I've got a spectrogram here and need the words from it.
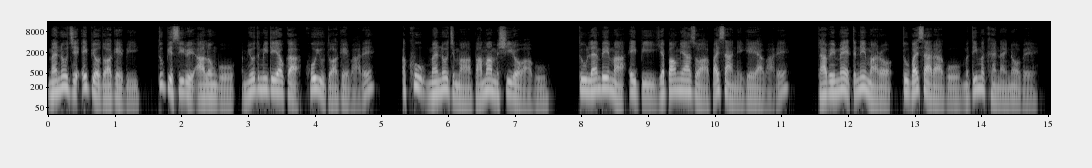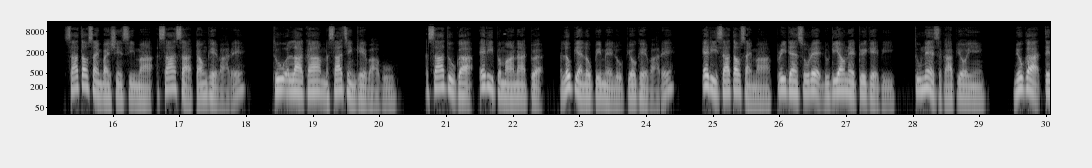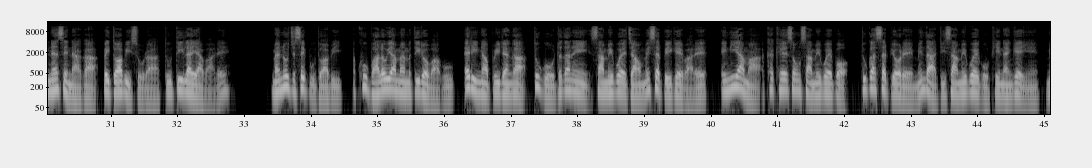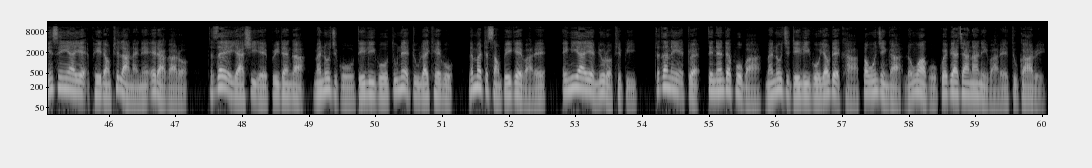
မန်နိုဂျအိပ်ပျော်သွားခဲ့ပြီးသူ့ပစ္စည်းတွေအားလုံးကိုအမျိုးသမီးတစ်ယောက်ကခိုးယူသွားခဲ့ပါတယ်။အခုမန်နိုဂျမှာဘာမှမရှိတော့ပါဘူး။သူလမ်းဘေးမှာအိပ်ပြီးရက်ပေါင်းများစွာဗိုက်စာနေခဲ့ရပါတယ်ဒါပေမဲ့တနေ့မှာတော့သူ့ဗိုက်စာတာကိုမတိမခံနိုင်တော့ပဲစားတောက်ဆိုင်ပိုင်ရှင်စီမှာအစားအစာတောင်းခဲ့ပါတယ်သူအလာကားမစားချင်ခဲ့ပါဘူး အစားသူကအဲ့ဒီပမာဏအတွက်အလုပ်ပြန်လုပ်ပေးမယ်လို့ပြောခဲ့ပါတယ်အဲ့ဒီစားတောက်ဆိုင်မှာပရီဒန်ဆိုတဲ့လူတစ်ယောက်နဲ့တွေ့ခဲ့ပြီးသူနဲ့စကားပြောရင်းမြို့ကတင်နန်းစင်တာကပိတ်သွားပြီဆိုတာသူသိလိုက်ရပါတယ်မန်တို့ကျစိတ်ပူသွားပြီးအခုဘာလို့ရမှန်းမသိတော့ပါဘူးအဲ့ဒီနောက်ပရီဒန်ကသူ့ကိုတသက်နဲ့စာမေးပွဲအကြောင်းမိတ်ဆက်ပေးခဲ့ပါတယ်အိန္ဒိယမှာအခက်ခဲဆုံးစာမေးပွဲပေါ့သူကဆက်ပြောတယ်မင်းသာဒီစာမေးပွဲကိုဖြေနိုင်ခဲ့ရင်မင်းစင်းရရဲ့အဖေတောင်ဖြစ်လာနိုင်တဲ့အဲ့ဒါကတော့ တစက်အရာရှိတဲ့ပရီဒန်ကမန်တို့ဂျကိုဒေလီကိုသူနဲ့အတူလိုက်ခဲ့ဖို့လက်မှတ်တဆောင်ပေးခဲ့ပါတယ်အိန္ဒိယရဲ့မြို့တော်ဖြစ်ပြီးတသက်နဲ့အတွက်တင်နန်းတက်ဖို့ပါမန်တို့ဂျဒေလီကိုရောက်တဲ့အခါပတ်ဝန်းကျင်ကလုံးဝကိုကွဲပြားခြားနားနေပါတယ်သူကားတွေ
